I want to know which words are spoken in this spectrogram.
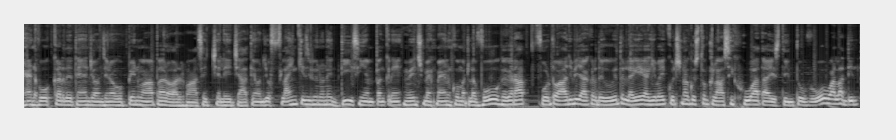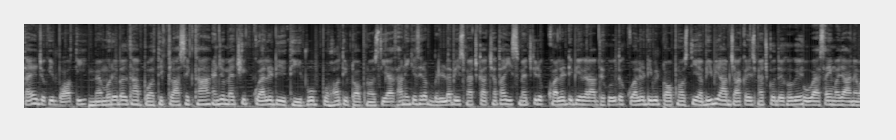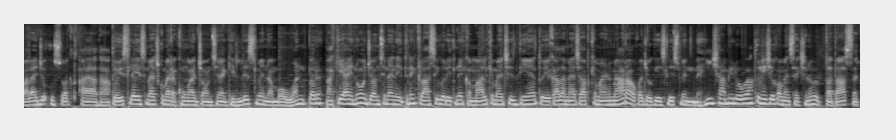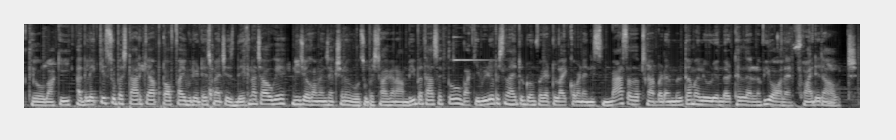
एंड वो कर देते हैं जॉन सीना को पिन वहाँ पर और वहाँ से चले जाते हैं। और जो फ्लाइंग किस भी उन्होंने दी सीएम पंक ने विंच मैकमैन को मतलब वो अगर आप फ़ोटो आज भी जाकर देखोगे तो लगेगा कि भाई कुछ ना कुछ तो क्लासिक हुआ था इस दिन। तो वो वाला दिन था जो कि बहुत ही मेमोरेबल था, बहुत ही क्लासिक था। एंड जो मैच की क्वालिटी थी, वो बहुत ही टॉप नॉच थी। ऐसा नहीं कि सिर्फ़ बिल्डअप इस मैच का अच्छा था, इस मैच की जो क्वालिटी भी अगर आप देखोगे तो क्वालिटी भी टॉप नॉच थी। अभी भी आप जाकर इस मैच को देखोगे तो वैसा ही मज़ा आने वाला है जो उस वक्त आया था। तो इसलिए इस मैच को मैं रखूँगा जॉनसिना की लिस्ट में नंबर वन पर। बाकी आई नो जॉनसिना ने इतने क्लासिक और इतने कमाल के मैचेस दिए हैं तो एक आधा मैच आपके माइंड में आ रहा होगा, जो कि इस लिस्ट में नहीं शामिल होगा। तो नीचे कमेंट सेक्शन में बता सकते हो। बाकी अगले किस सुपरस्टार के आप टॉप फाइव ग्रेटेस्ट मैचेस देखना चाहोगे, नीचे कमेंट सेक्शन में वो सुपरस्टार का नाम भी बता सकते हो। बाकी वीडियो पसंद आए तो don't forget to like comment and इस match subscribe and Milta Maludi in till then. Love you all and find it out.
